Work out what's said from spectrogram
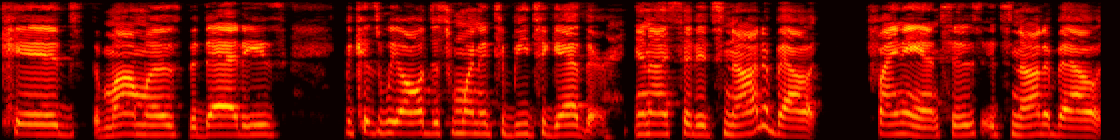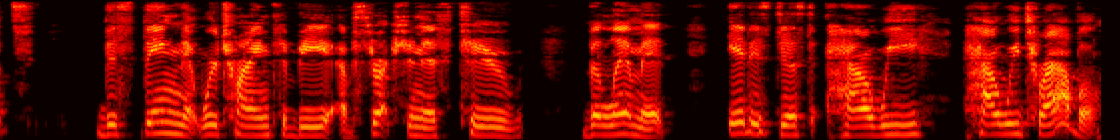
Kids the mamas the daddies because we all just wanted to be together. And i said it's not about finances. It's not about this thing that we're trying to be obstructionist to the limit. It is just how we how we travel.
